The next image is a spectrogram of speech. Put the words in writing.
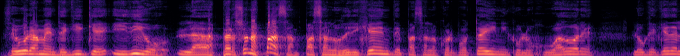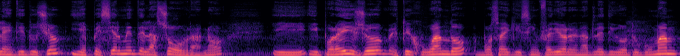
Seguramente, Quique. Y digo, las personas pasan, pasan los dirigentes, pasan los cuerpos técnicos, los jugadores, lo que queda de la institución y especialmente las obras, ¿no? Y, por ahí yo estoy jugando, vos es inferior en Atlético Tucumán,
